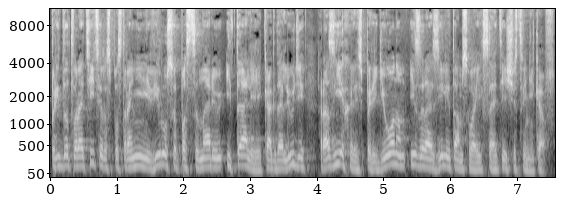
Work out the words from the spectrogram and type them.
предотвратить распространение вируса по сценарию Италии, когда люди разъехались по регионам и заразили там своих соотечественников.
